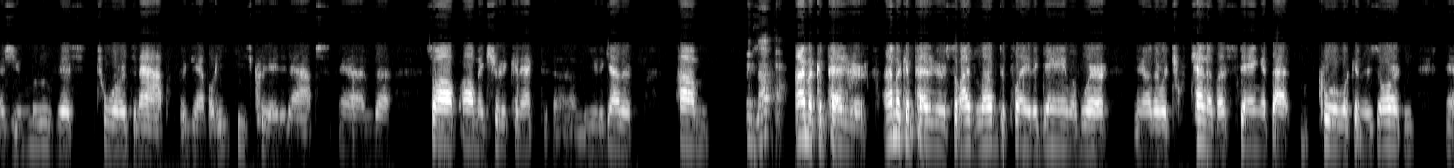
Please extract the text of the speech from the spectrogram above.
as you move this towards an app. For example, he, he's created apps, and uh, so I'll, I'll make sure to connect um, you together. Um, Would love that. I'm a competitor. I'm a competitor, so I'd love to play the game of where you know there were 10 of us staying at that cool looking resort, and and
